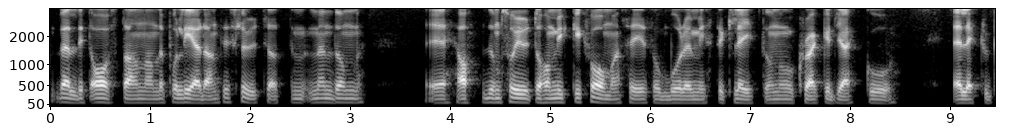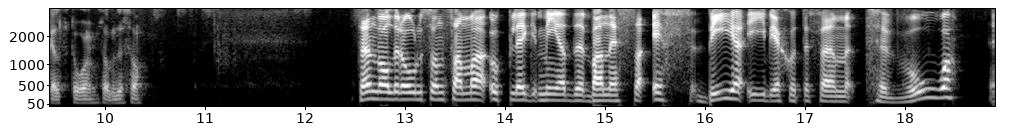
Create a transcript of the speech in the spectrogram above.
väldigt avstannande på ledaren till slut. Så att, men de, eh, ja, de såg ut att ha mycket kvar om man säger så. Både Mr Clayton och Cracker Jack och Electrical Storm som du sa. Sen valde Olsson samma upplägg med Vanessa FB i V75 2. Eh,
